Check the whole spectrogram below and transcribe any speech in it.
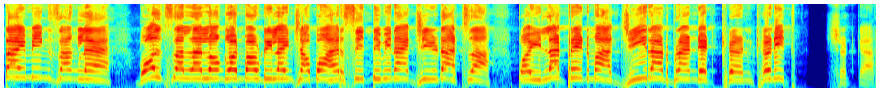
टायमिंग चांगला बॉल चाललाय लॉंग ऑन बाउंड्री लाईनच्या बाहेर सिद्धिविनायक जिराटचा पहिला ट्रेडमार्क जिराट ब्रँडेड खणखणीत. षटकार.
